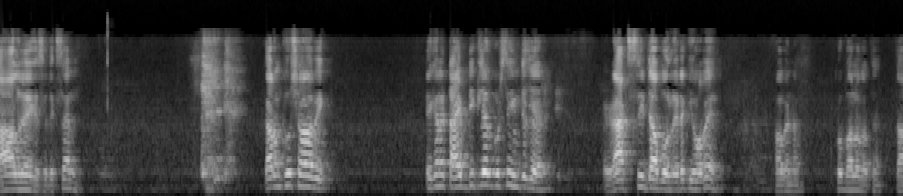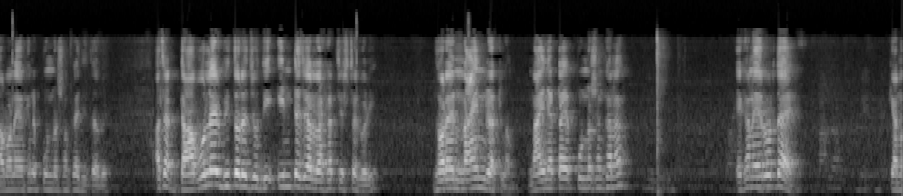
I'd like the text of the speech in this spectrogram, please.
লাল হয়ে গেছে, দেখছেন? কারণ খুব স্বাভাবিক। এখানে টাইপ ডিক্লেয়ার করছে ইন্টেজার রাখছি ডাবল এটা কি হবে? হবে না। খুব ভালো কথা। তার মানে এখানে পূর্ণ সংখ্যায় দিতে হবে। আচ্ছা ডাবলের ভিতরে যদি ইন্টেজার রাখার চেষ্টা করি, ধরেন নাইন রাখলাম। নাইন একটা পূর্ণ সংখ্যা না? এখানে এরর দেয়? কেন?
